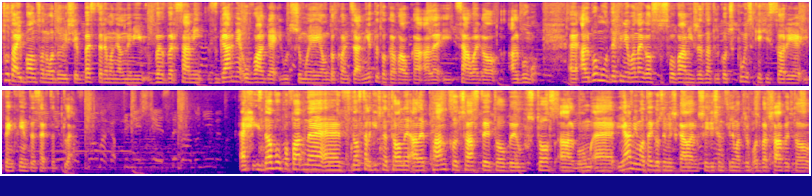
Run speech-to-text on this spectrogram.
Tutaj Bonson ładuje się bezceremonialnymi we- wersami, zgarnia uwagę i utrzymuje ją do końca nie tylko kawałka, ale i całego albumu. Albumu definiowanego słowami, że zna tylko czpuńskie historie i pęknięte serce w tle. Ech, I znowu popadnę e, w nostalgiczne tony, ale Pan Kolczasty to był sztos album. E, ja mimo tego, że mieszkałem 60 km od Warszawy, to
